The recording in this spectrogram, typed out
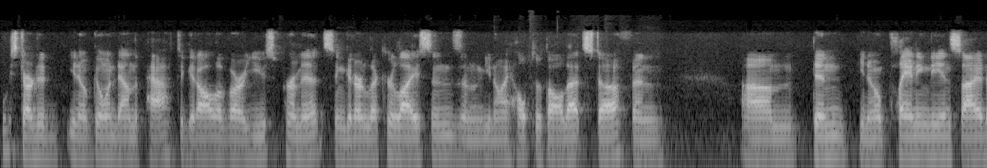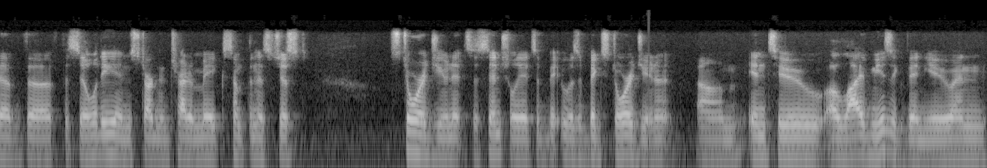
we started, you know, going down the path to get all of our use permits and get our liquor license. And, you know, I helped with all that stuff. And um, then, you know, planning the inside of the facility and starting to try to make something that's just storage units. Essentially, it's a it was a big storage unit um, into a live music venue and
